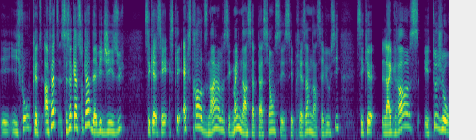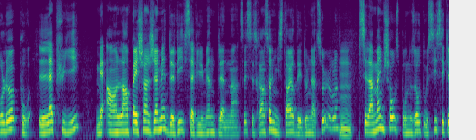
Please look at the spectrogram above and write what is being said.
il- il faut que. tu- En fait, c'est ça, quand tu regardes la vie de Jésus, c'est que c'est ce qui est extraordinaire, c'est que même dans sa passion, c'est présent dans sa vie aussi, c'est que la grâce est toujours là pour l'appuyer, mais en l'empêchant jamais de vivre sa vie humaine pleinement. Tu sais, c'est vraiment ça le mystère des deux natures. Mm. C'est la même chose pour nous autres aussi, c'est que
